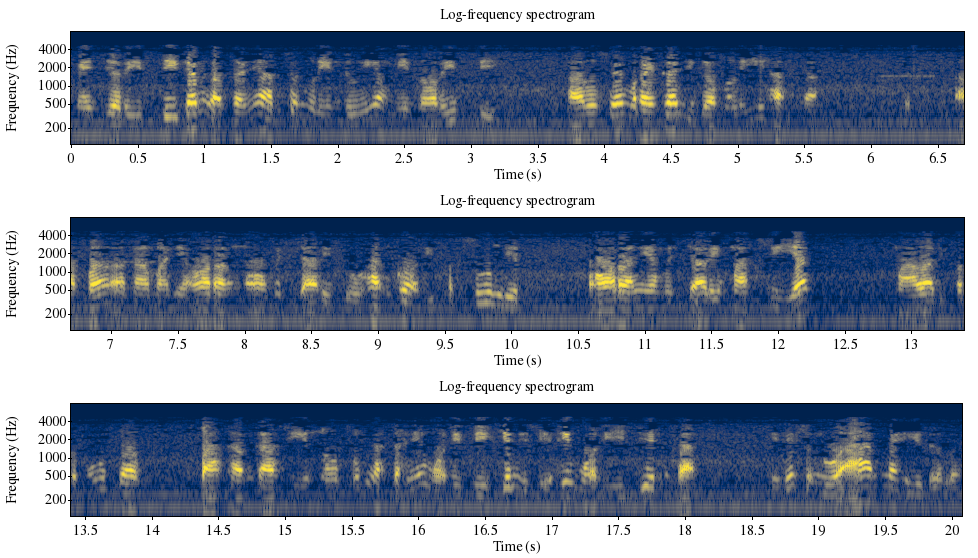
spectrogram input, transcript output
majority kan katanya harusnya melindungi yang minority. Harusnya mereka juga melihat kan apa namanya orang mau mencari Tuhan kok dipersulit orang yang mencari maksiat malah dipermudah bahkan kasino pun katanya mau dibikin di sini mau diizinkan ini sungguh aneh gitu loh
